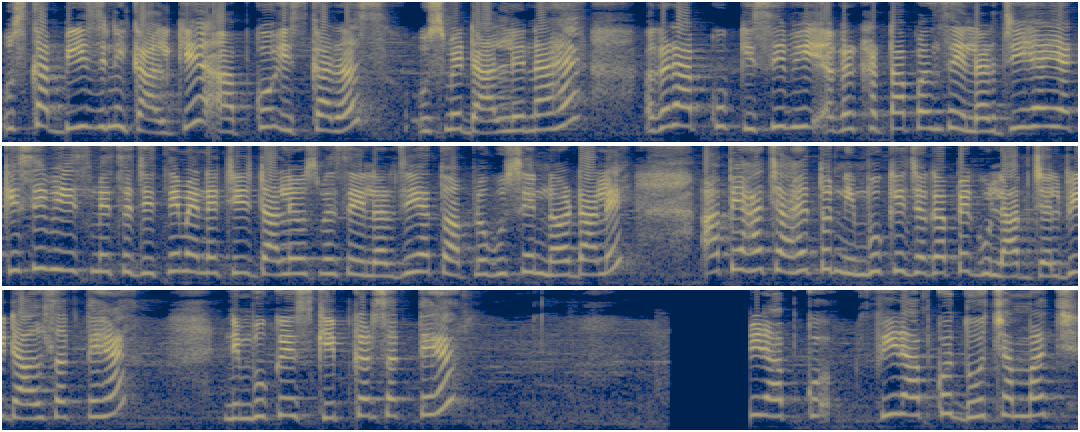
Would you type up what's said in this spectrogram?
उसका बीज निकाल के आपको इसका रस उसमें डाल लेना है। अगर आपको किसी भी, अगर खट्टापन से एलर्जी है या किसी भी इसमें से जितनी मैंने चीज़ डाले उसमें से एलर्जी है तो आप लोग उसे न डालें। आप यहाँ चाहे तो नींबू की जगह पे गुलाब जल भी डाल सकते हैं। नींबू को स्किप कर सकते हैं। फिर आपको फिर आपको दो चम्मच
